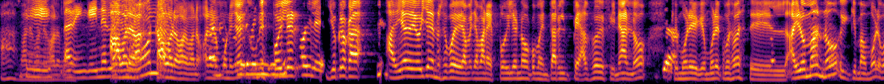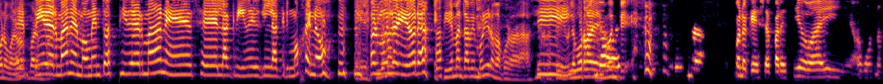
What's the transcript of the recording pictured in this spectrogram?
Ah, vale, sí, vale, vale. la de es la Ah, vale, segunda. ah, bueno, vale, vale. Ahora, Ah, no bueno, quiero ya, un spoiler. spoiler. Yo creo que a, a día de hoy ya no se puede llam- llamar spoiler, no comentar el pedazo de final, ¿no? Que muere, que muere, ¿cómo se llama este? El Iron Man, ¿no? ¿Y quién más muere? Bueno, bueno. bueno, Spiderman, el momento Spiderman es el lacri- lacrimógeno. Eh, Todo el mundo llora. Spiderman también murió, no me acuerdo ahora. Sí. Fíjate, le borra de mi No. mente. Bueno, que desapareció ahí algunos.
